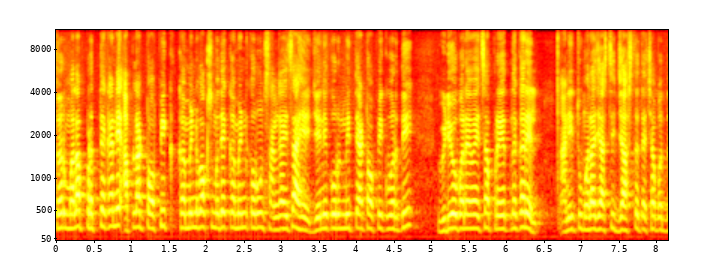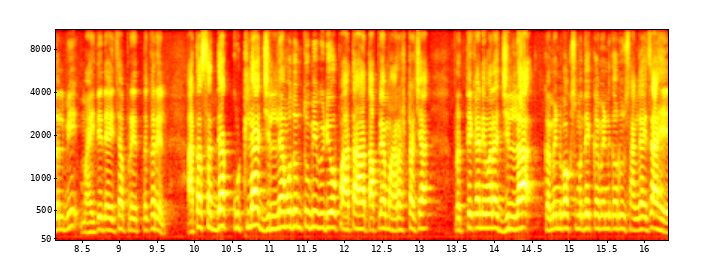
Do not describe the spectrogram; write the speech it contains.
तर मला प्रत्येकाने आपला टॉपिक कमेंट बॉक्समध्ये कमेंट करून सांगायचा आहे जेणेकरून मी त्या टॉपिकवरती व्हिडिओ बनवायचा प्रयत्न करेल आणि तुम्हाला जास्तीत जास्त त्याच्याबद्दल मी माहिती द्यायचा प्रयत्न करेल. आता सध्या कुठल्या जिल्ह्यामधून तुम्ही व्हिडिओ पाहत आहात? आपल्या महाराष्ट्राच्या प्रत्येकाने मला जिल्हा कमेंट बॉक्समध्ये कमेंट करून सांगायचं आहे.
